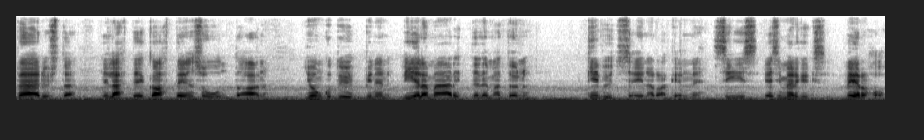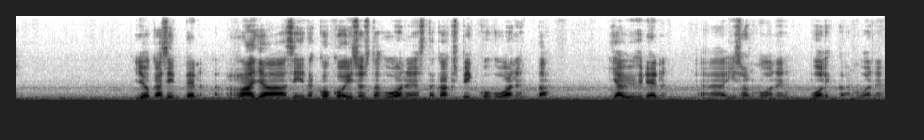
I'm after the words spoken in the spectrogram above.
päädystä, niin lähtee kahteen suuntaan jonkun tyyppinen vielä määrittelemätön kevyt seinärakenne. Siis esimerkiksi verho, joka sitten rajaa siitä koko isosta huoneesta kaksi pikkuhuonetta ja yhden ää, ison huoneen, puolikkaan huoneen.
